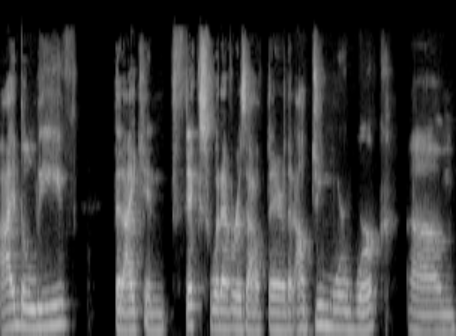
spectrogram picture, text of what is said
I believe that I can fix whatever is out there, that I'll do more work. Um,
